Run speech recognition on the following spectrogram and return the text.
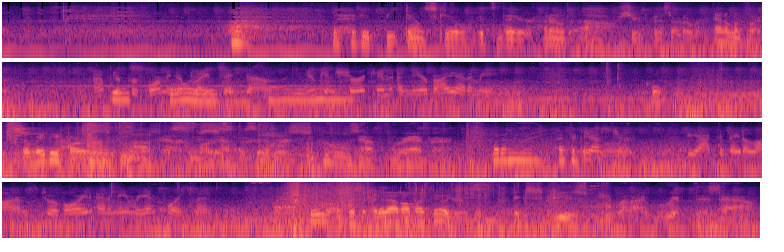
the heavy beatdown skill, it's there. I don't know. What the, oh shoot, gotta start over. And I'm on fire. After This performing a blade takedown, you can shuriken a nearby enemy. Cool. So maybe hard is not the smartest decision, School's out forever. but I mean, I think I'll do Suggestion. alright. Deactivate alarms to avoid enemy reinforcements. If I have to, I'll just edit out all my failures. Excuse me while I rip this out.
